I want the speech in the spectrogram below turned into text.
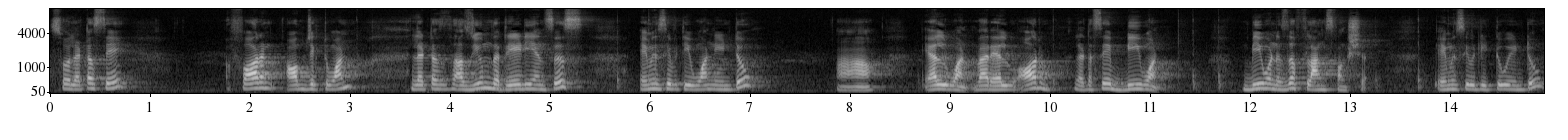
So, let us say for an object 1 let us assume the radiance is emissivity 1 into uh, L1 where L or let us say B1, B1 is the Planck's function. Emissivity 2 into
